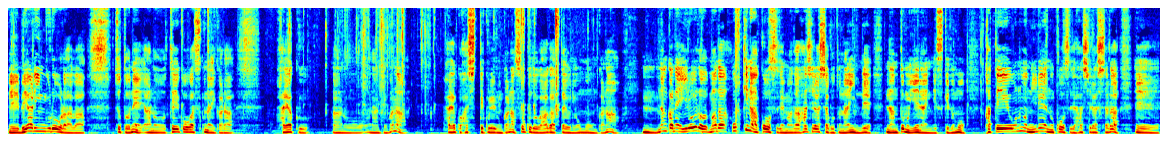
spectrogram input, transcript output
え、ベアリングローラーがちょっとねあの抵抗が少ないから早くあの何て言うかな速く走ってくれるんかな速度が上がったように思うんかなうん、なんかね、いろいろまだ大きなコースでまだ走らしたことないんで、何とも言えないんですけども、家庭用の2レーンのコースで走らしたら、え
